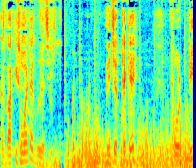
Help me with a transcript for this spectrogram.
আর বাকি সময়টা ঘুরেছি। নিচের থেকে ফোরটি,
